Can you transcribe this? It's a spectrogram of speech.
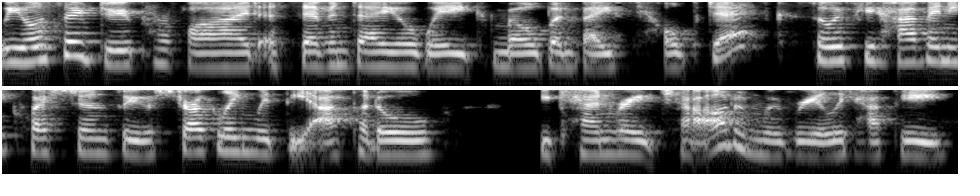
We also do provide a seven day a week Melbourne based help desk. So if you have any questions or you're struggling with the app at all, you can reach out, and we're really happy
